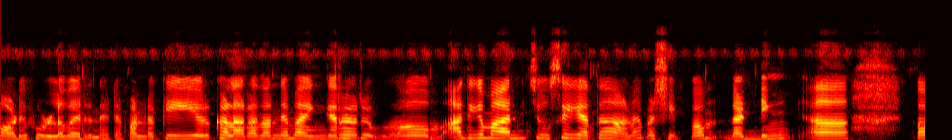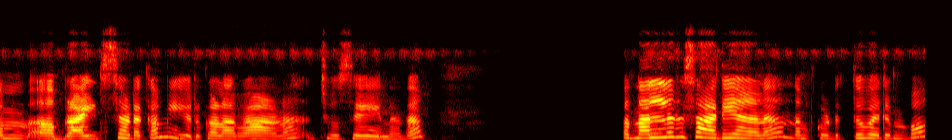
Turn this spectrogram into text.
ബോഡി ഫുള്ള് വരുന്നത്. കേട്ടോ പണ്ടൊക്കെ ഈ ഒരു കളർ തന്നെ ഭയങ്കര ഒരു അധികം ആരും ചൂസ് ചെയ്യാത്തതാണ്. പക്ഷെ ഇപ്പം വെഡ്ഡിങ് ഇപ്പം ബ്രൈഡ്സ് അടക്കം ഈ ഒരു കളറാണ് ചൂസ് ചെയ്യുന്നത്. അപ്പം നല്ലൊരു സാരിയാണ് നമുക്ക് എടുത്തു വരുമ്പോൾ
